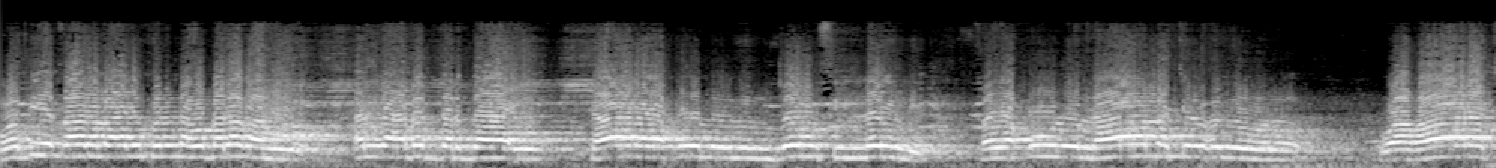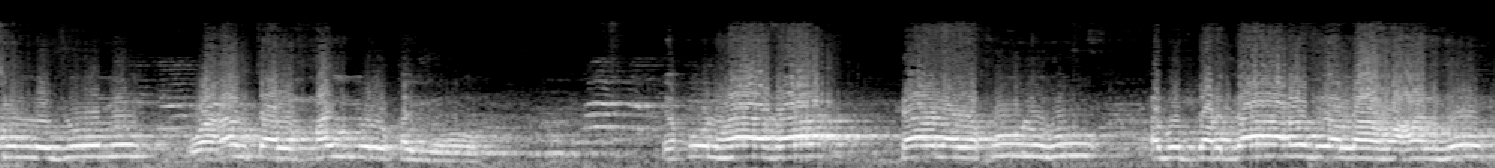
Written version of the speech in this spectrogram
وبه قال مالك أنه بلغه أن أبا الدرداء كان يقوم من جوف الليل فيقول نامت العيون وغارت النجوم وأنت الحي القيوم يقول هذا كان يقوله أبو الدرداء رضي الله عنه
